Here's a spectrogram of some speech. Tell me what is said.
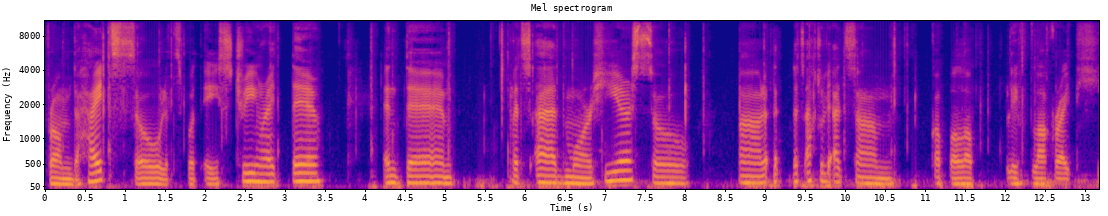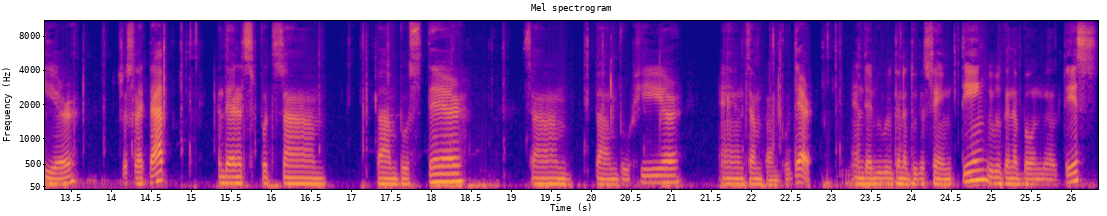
from the heights. So let's put a string right there. And then let's add more here. So uh, let, let's actually add some couple of leaf block right here just like that. And then let's put some bamboos there some bamboo here and some bamboo there. And then we will gonna do the same thing. We will gonna bone meal this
